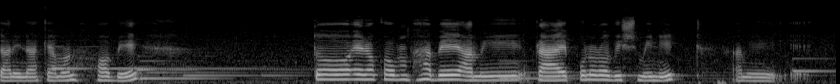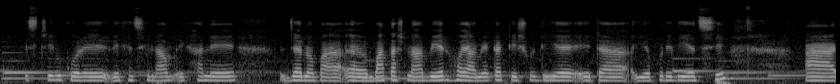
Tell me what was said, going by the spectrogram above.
জানি না কেমন হবে। তো এরকমভাবে আমি প্রায় পনেরো বিশ মিনিট আমি স্টিম করে রেখেছিলাম। এখানে যেন বাতাস না বের হয়, আমি একটা টিস্যু দিয়ে এটা ইয়ে করে দিয়েছি। আর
